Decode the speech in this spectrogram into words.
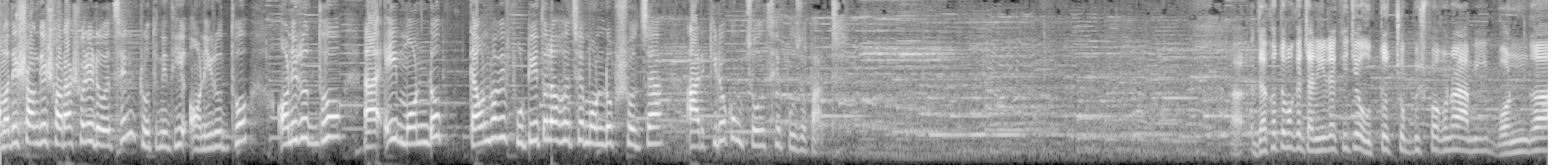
আমাদের সঙ্গে সরাসরি রয়েছেন প্রতিনিধি অনিরুদ্ধ। অনিরুদ্ধ এই মণ্ডপ কেমনভাবে ফুটিয়ে তোলা হয়েছে মণ্ডপ সজ্জা? আর কীরকম চলছে পুজো পাঠ দেখো, তোমাকে জানিয়ে রাখি যে উত্তর চব্বিশ পরগনা আমি বনগা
